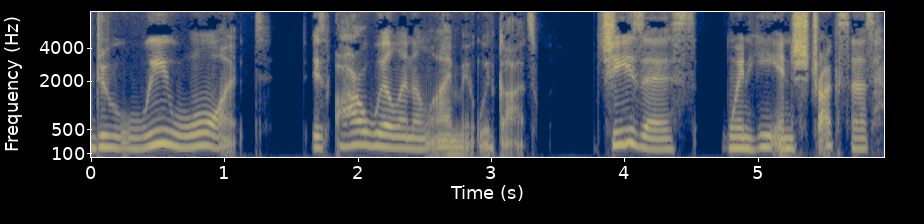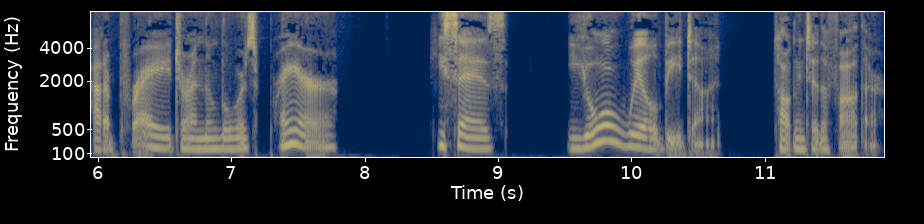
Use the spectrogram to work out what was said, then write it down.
do we want is our will in alignment with God's will? Jesus, when he instructs us how to pray during the Lord's Prayer, he says, Your will be done, talking to the Father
